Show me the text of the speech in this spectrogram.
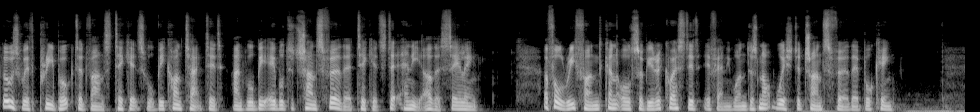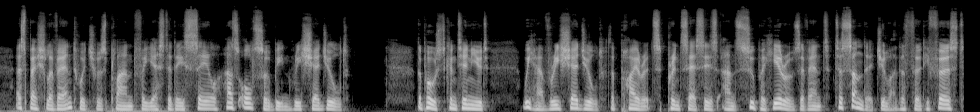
Those with pre booked advance tickets will be contacted and will be able to transfer their tickets to any other sailing. A full refund can also be requested if anyone does not wish to transfer their booking. A special event which was planned for yesterday's sail has also been rescheduled. The Post continued, We have rescheduled the Pirates, Princesses and Superheroes event to Sunday, July the 31st,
